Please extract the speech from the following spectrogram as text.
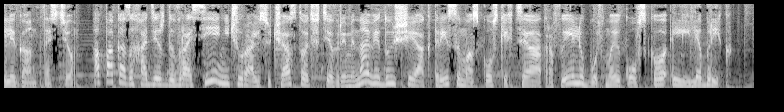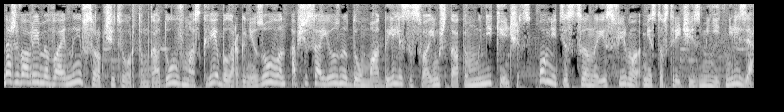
элегантностью. А в показах одежды в России не чурались участвовать в те времена ведущие актрисы актрисы московских театров и любовь Маяковского Лиля Брик. Даже во время войны в 1944 году в Москве был организован общесоюзный дом модели со своим штатом манекенщиц. Помните сцену из фильма «Место встречи изменить нельзя»?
